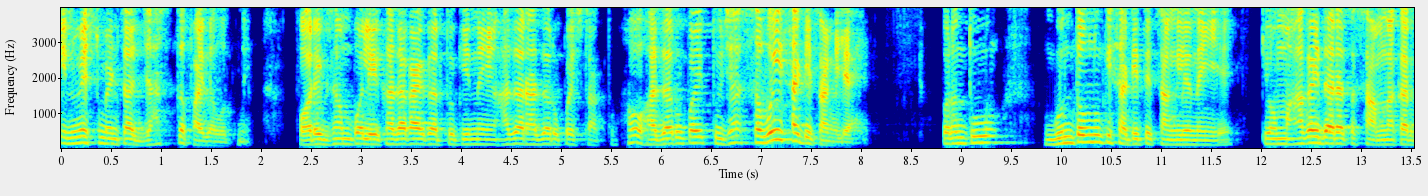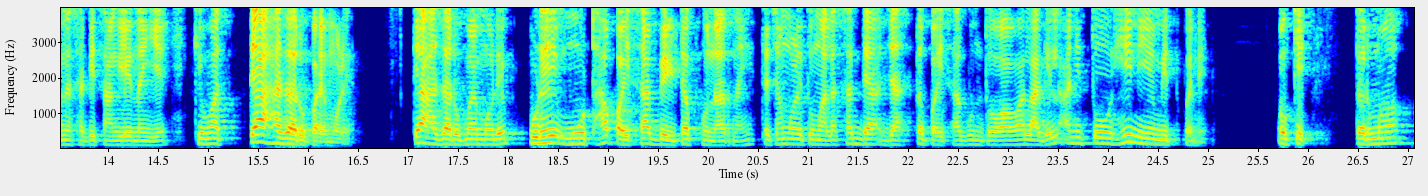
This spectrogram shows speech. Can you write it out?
इन्व्हेस्टमेंटचा जास्त फायदा होत नाही. फॉर एक्झाम्पल एखादा काय करतो की नाही हजार हजार रुपयेच टाकतो. हो हजार रुपये तुझ्या सवयीसाठी चांगले आहे. परंतु गुंतवणुकीसाठी ते चांगले नाहीये. किंवा महागाई दराचा सामना करण्यासाठी चांगले नाहीये किंवा त्या हजार रुपयामुळे त्या हजार रुपयामुळे पुढे मोठा पैसा बिल्टअप होणार नाही. त्याच्यामुळे तुम्हाला सध्या जास्त पैसा गुंतवावा लागेल आणि तोही नियमितपणे. ओके तर मग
